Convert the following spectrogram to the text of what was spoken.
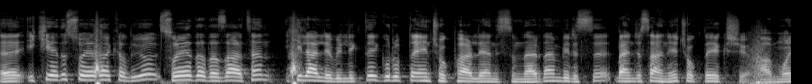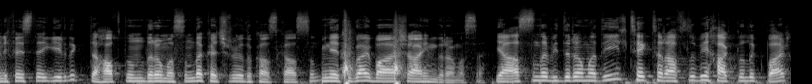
E, ikiye de Soyada kalıyor. Soyada da zaten Hilal'le birlikte grupta en çok parlayan isimlerden birisi. Bence sahneye çok da yakışıyor. Abi manifeste girdik de haftanın dramasında kaçırıyorduk az kalsın. Mine Tugay Bahar Şahin draması. Ya aslında bir drama değil, tek taraflı bir haklılık var.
